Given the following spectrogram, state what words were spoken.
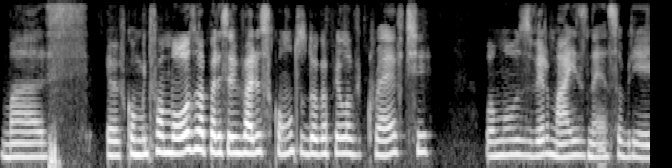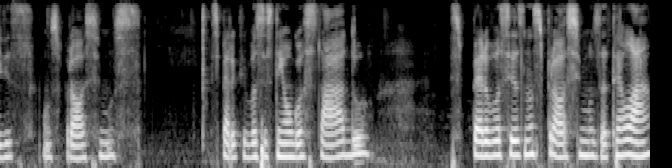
Mas ele ficou muito famoso, apareceu em vários contos do HP Lovecraft Vamos ver mais, né, sobre eles nos próximos. Espero que vocês tenham gostado. Espero vocês nos próximos. Até lá!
